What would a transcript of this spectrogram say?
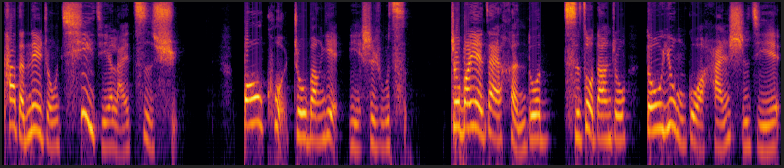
他的那种气节来自诩，包括周邦彦也是如此。周邦彦在很多词作当中都用过寒食节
